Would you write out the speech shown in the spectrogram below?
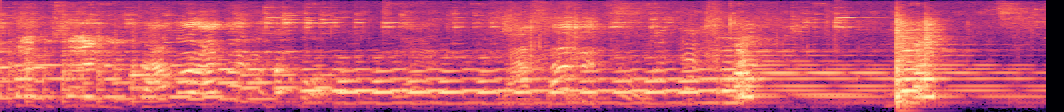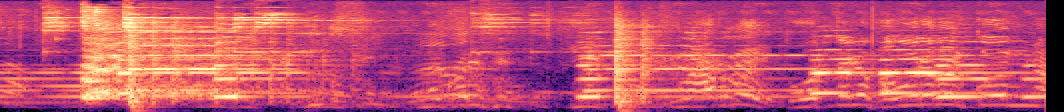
তোর থেকে আমার কম না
